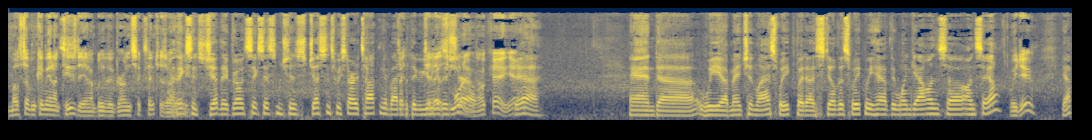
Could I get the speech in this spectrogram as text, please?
most of them came in on Tuesday, and I believe they've grown six inches Already. I think since they've grown six inches just since we started talking about it at the beginning of the this morning. Okay, yeah. Yeah. And uh, we uh, mentioned last week, but uh, still this week we have the one gallons uh, on sale. We do. Yep.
